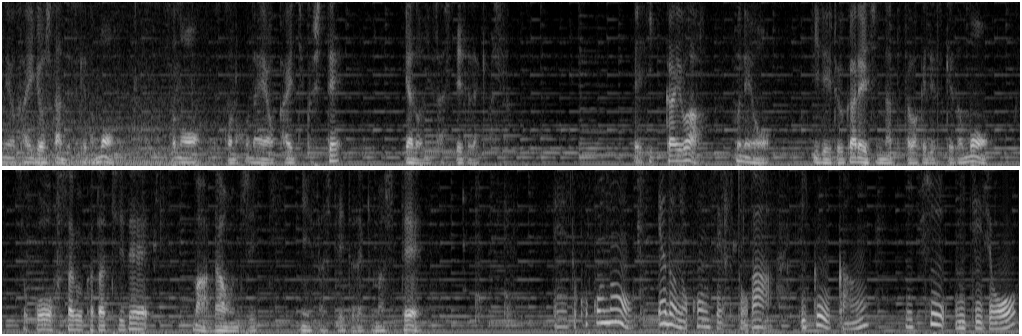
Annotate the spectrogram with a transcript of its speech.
船を開業したんですけどもそのこの船を改築して宿にさせていただきました。1階は船を入れるガレージになってたわけですけどもそこを塞ぐ形で、まあ、ラウンジにさせていただきましてえーと、ここの宿のコンセプトが異空間非日常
